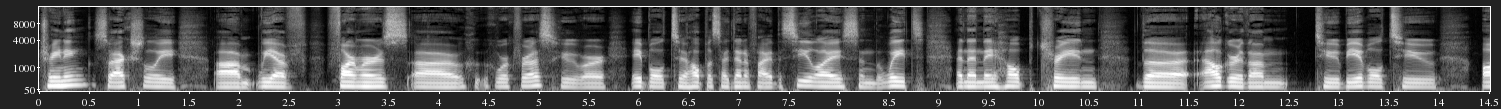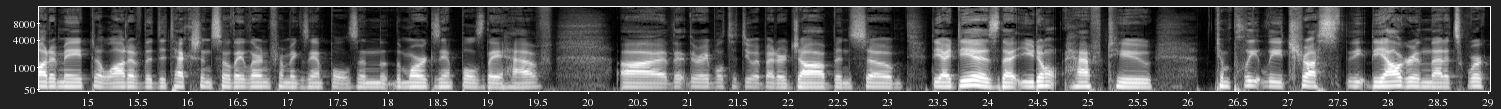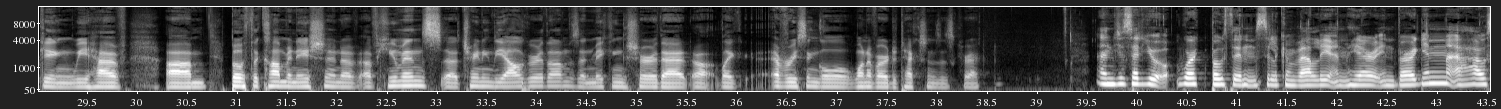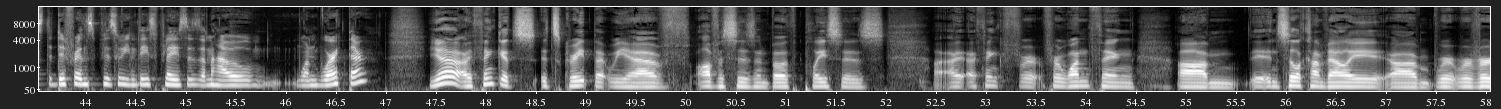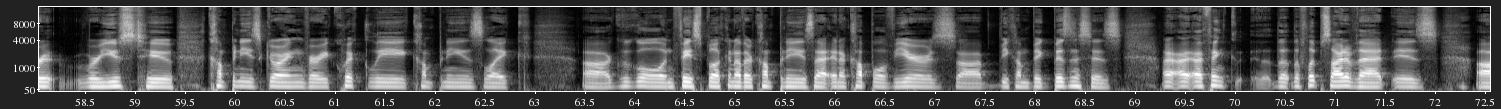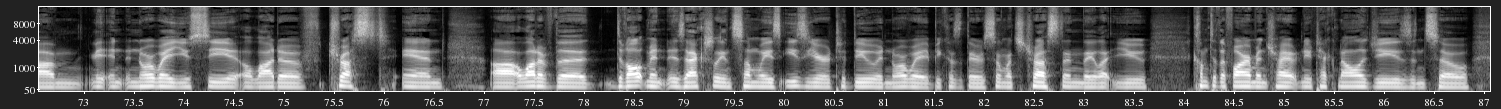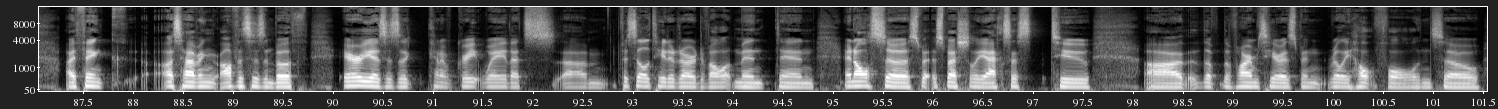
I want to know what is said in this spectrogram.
training. So actually, um, we have farmers uh, who, work for us who are able to help us identify the sea lice and the weight, and then they help train the algorithm to be able to automate a lot of the detection so they learn from examples and the, the more examples they have uh, they're able to do a better job and so the idea is that you don't have to completely trust the, the algorithm that it's working we have um, both the combination of, of humans uh, training the algorithms and making sure that uh, like every single one of our detections is correct and you said you work both in Silicon Valley and here in Bergen. Uh, how's the difference between these places and how one worked there? Yeah, I think it's it's great that we have offices in both places. I, I think for for one thing, um, in Silicon Valley, um, we're we're we're used to companies growing very quickly. Companies like uh, Google and Facebook and other companies that in a couple of years uh, become big businesses. I, I, think the, the flip side of that is um, in, in, Norway, you see a lot of trust and uh, a lot of the development is actually in some ways easier to do in Norway because there's so much trust and they let you come to the farm and try out new technologies. And so I think us having offices in both areas is a kind of great way that's um, facilitated our development and and also especially access to uh, the the farms here has been really helpful. And so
